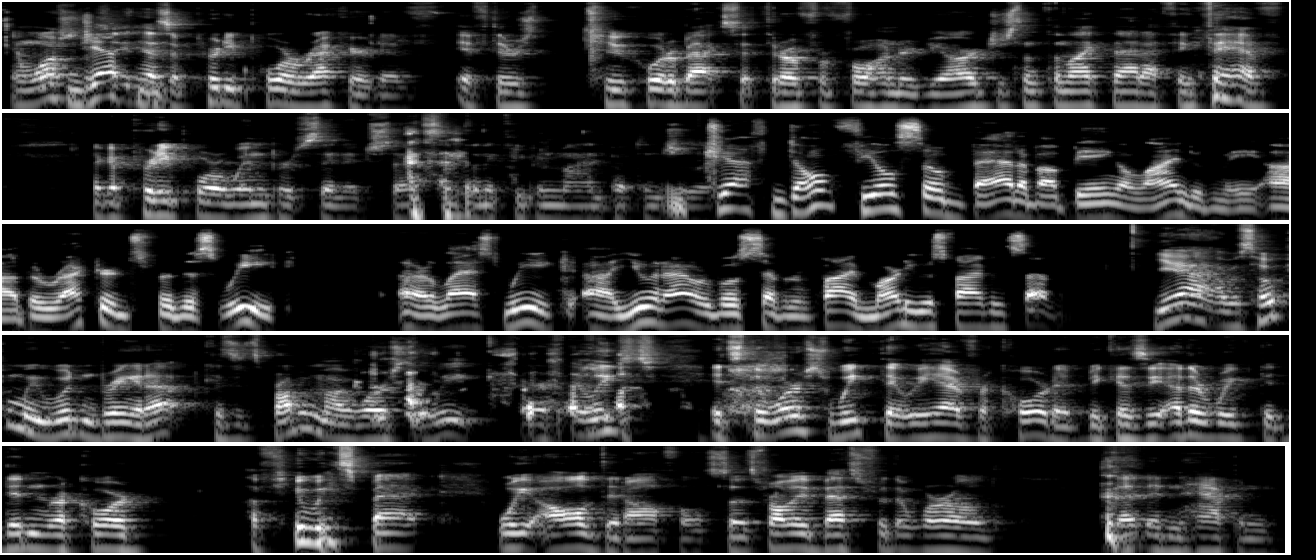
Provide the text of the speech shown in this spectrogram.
And Washington Jeff, State has a pretty poor record of if there's two quarterbacks that throw for 400 yards or something like that. I think they have like a pretty poor win percentage. So that's something to keep in mind potentially. Jeff, don't feel so bad about being aligned with me. Uh, the records for this week or last week, uh, you and I were both seven and five. Marty was five and seven. Yeah, I was hoping we wouldn't bring it up because it's probably my worst week, or at least it's the worst week that we have recorded. Because the other week that didn't record a few weeks back, we all did awful. So it's probably best for the world that didn't happen.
